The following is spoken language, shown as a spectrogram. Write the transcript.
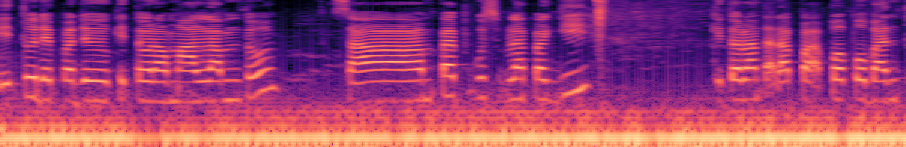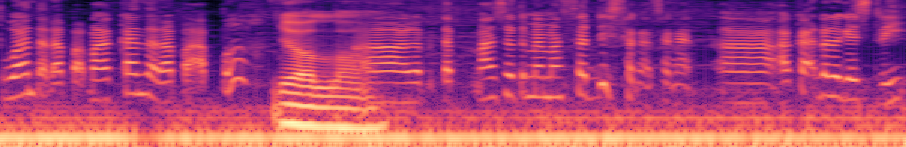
Itu daripada kita orang malam tu sampai pukul 11 pagi kita orang tak dapat apa-apa bantuan, tak dapat makan, tak dapat apa. Ya Allah. Ah, uh, masa tu memang sedih sangat-sangat. Uh, akak dah ada gastrik.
